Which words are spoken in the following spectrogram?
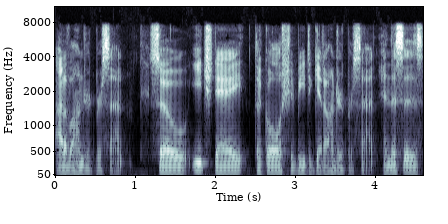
out of 100%. So each day, the goal should be to get 100%. And this is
